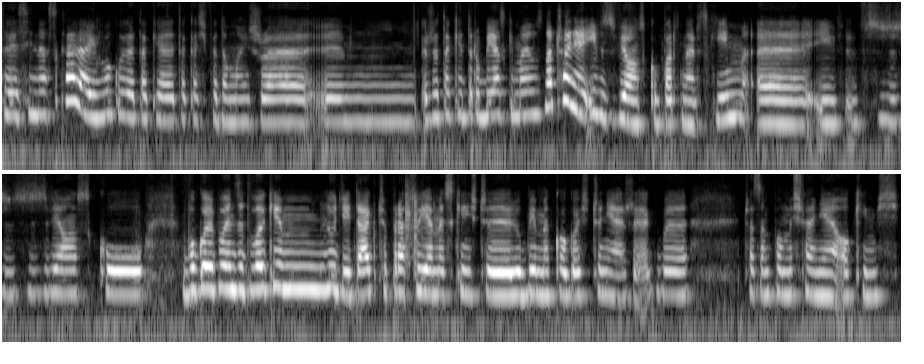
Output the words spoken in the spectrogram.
to jest inna skala i w ogóle takie, taka świadomość, że, ym, że takie drobiazgi mają znaczenie i w związku partnerskim, yy, i w, w, związku w ogóle pomiędzy dwojkiem ludzi, tak? Czy pracujemy z kimś, czy lubimy kogoś, czy nie, że jakby czasem pomyślenie o kimś,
